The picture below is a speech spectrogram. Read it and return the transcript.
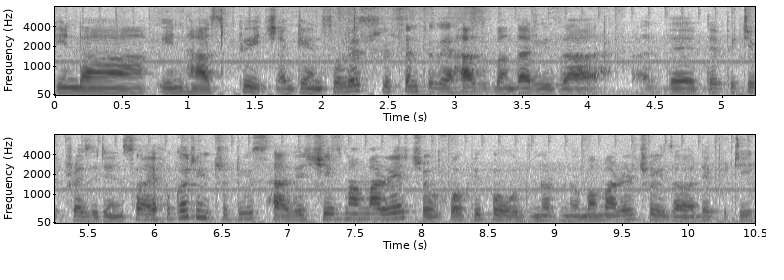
in uh, in her speech again. So let's listen to the husband, that is uh, the deputy president. So I forgot to introduce her. She's Mama Rachel. For people who do not know, Mama Rachel is our deputy,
